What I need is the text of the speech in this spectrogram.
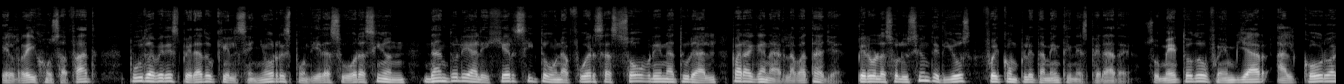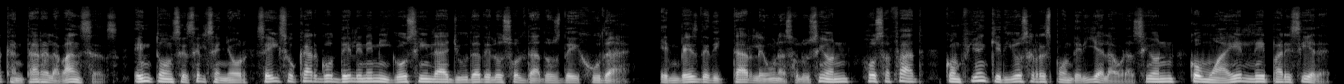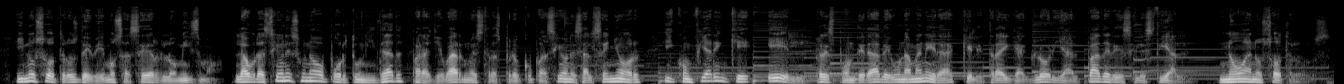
El rey Josafat pudo haber esperado que el Señor respondiera su oración, dándole al ejército una fuerza sobrenatural para ganar la batalla. Pero la solución de Dios fue completamente inesperada. Su método fue enviar al coro a cantar alabanzas. Entonces el Señor se hizo cargo del enemigo sin la ayuda de los soldados de Judá. En vez de dictarle una solución, Josafat confió en que Dios respondería a la oración como a él le pareciera, y nosotros debemos hacer lo mismo. La oración es una oportunidad para llevar nuestras preocupaciones al Señor y confiar en que Él responderá de una manera que le traiga gloria al Padre Celestial, no a nosotros.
